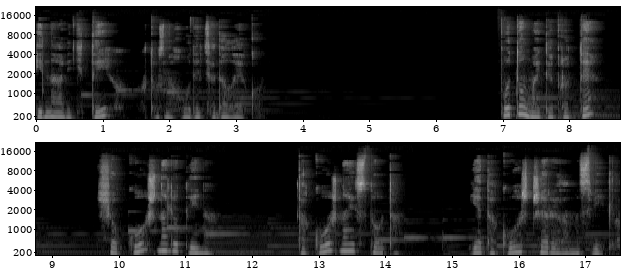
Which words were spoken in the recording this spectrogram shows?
і навіть тих, хто знаходиться далеко. Подумайте про те, що кожна людина та кожна істота є також джерелами світла.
